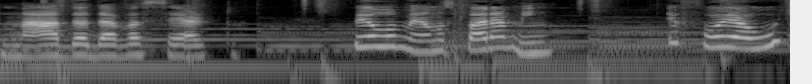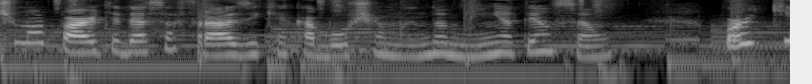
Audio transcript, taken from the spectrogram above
Nada dava certo, pelo menos para mim. E foi a última parte dessa frase que acabou chamando a minha atenção. Por que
